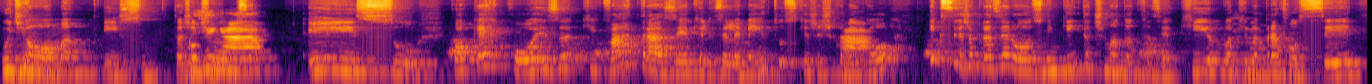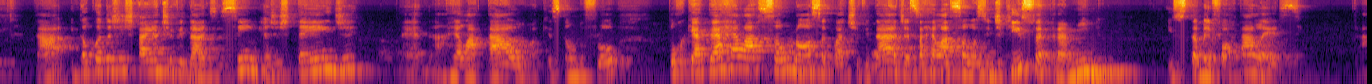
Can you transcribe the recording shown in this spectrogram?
O idioma, isso. Então, a gente Cozinhar. Usa, isso. Qualquer coisa que vá trazer aqueles elementos que a gente tá. comentou tá. e que seja prazeroso. Ninguém está te mandando fazer aquilo, aquilo uhum. é para você. Tá? Então, quando a gente está em atividades assim, a gente tende né, a relatar a questão do flow, porque até a relação nossa com a atividade, essa relação assim de que isso é para mim, isso também fortalece. Tá?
